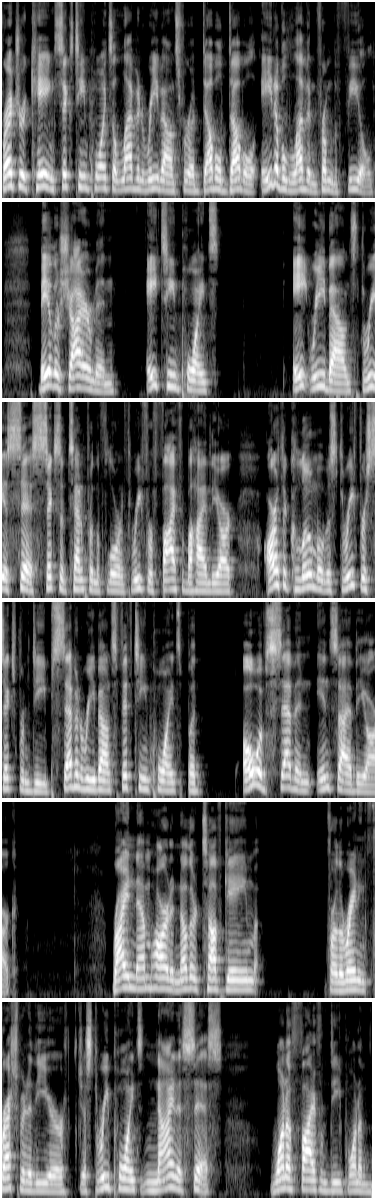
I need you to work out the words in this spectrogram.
Fredrick King, 16 points, 11 rebounds for a double double, 8 of 11 from the field. Baylor Scheierman, 18 points, 8 rebounds, 3 assists, 6 of 10 from the floor, and 3 for 5 from behind the arc. Arthur Kaluma was 3 for 6 from deep, 7 rebounds, 15 points, but 0 of 7 inside the arc. Ryan Nembhard, another tough game for the reigning freshman of the year, just 3 points, 9 assists, 1 of 5 from deep, 1 of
